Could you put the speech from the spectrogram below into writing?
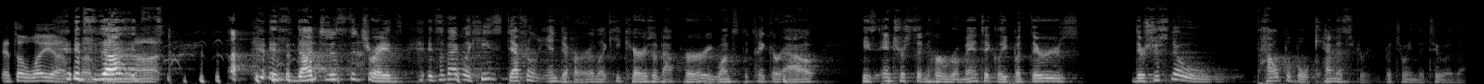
it's a layup. It's not. it's not just the trains. It's the fact like he's definitely into her. Like he cares about her. He wants to take her out. He's interested in her romantically, but there's there's just no palpable chemistry between the two of them.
